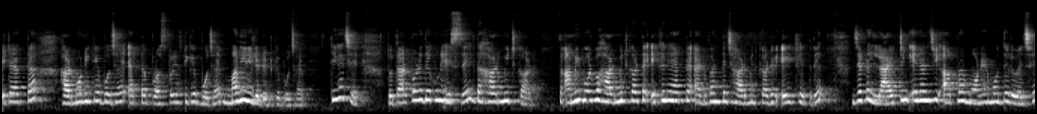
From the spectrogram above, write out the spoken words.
এটা একটা হারমোনিকে বোঝায়, একটা প্রসপারিটিকে বোঝায় মানি রিলেটেডকে বোঝায়। ঠিক আছে? তো তারপরে দেখুন এসছে দ্য হারমিট কার্ড তো আমি বলব হারমিট কার্ডটা এখানে একটা অ্যাডভান্টেজ হারমিট কার্ডের এই ক্ষেত্রে, যে একটা লাইটিং এনার্জি আপনার মনের মধ্যে রয়েছে,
